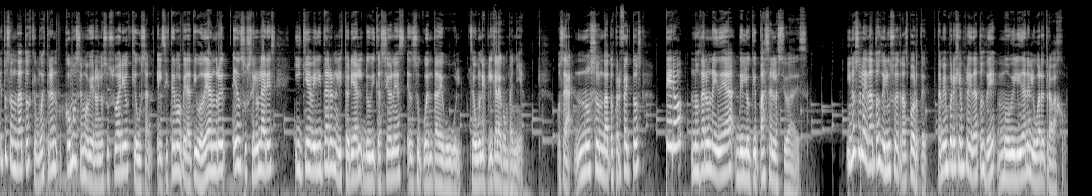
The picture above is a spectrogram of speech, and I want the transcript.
estos son datos que muestran cómo se movieron los usuarios que usan el sistema operativo de Android en sus celulares y que habilitaron el historial de ubicaciones en su cuenta de Google, según explica la compañía. O sea, no son datos perfectos, pero nos dan una idea de lo que pasa en las ciudades. Y no solo hay datos del uso de transporte, también por ejemplo hay datos de movilidad en el lugar de trabajo.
